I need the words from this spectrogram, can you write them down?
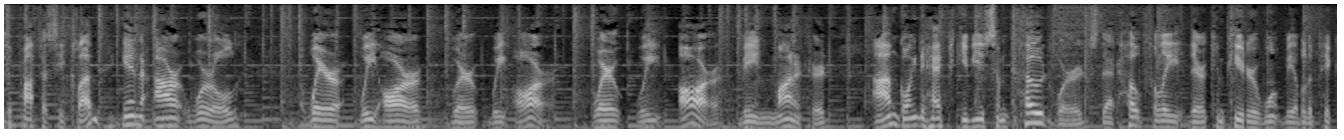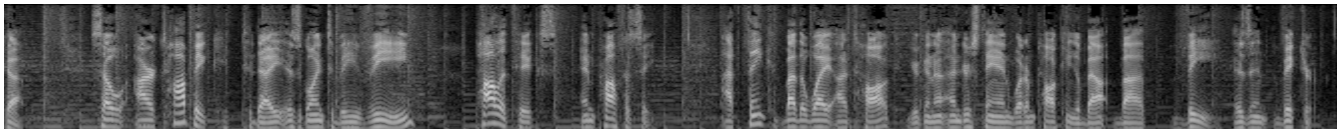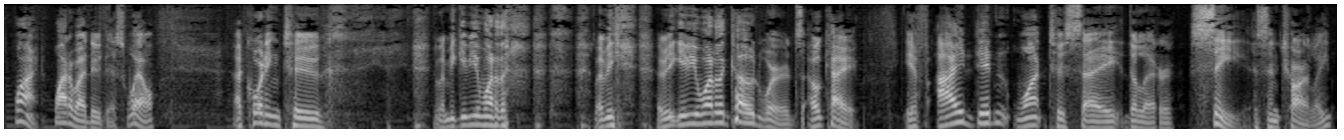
to the Prophecy Club. In our world where we are, where we are, where we are being monitored, I'm going to have to give you some code words that hopefully their computer won't be able to pick up. So, our topic today is going to be V, politics, and prophecy. I think by the way I talk, you're going to understand what I'm talking about by V, as in Victor. Why? Why do I do this? Well, according to let me give you one of the let me let me give you one of the code words. Okay. If I didn't want to say the letter C as in Charlie,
